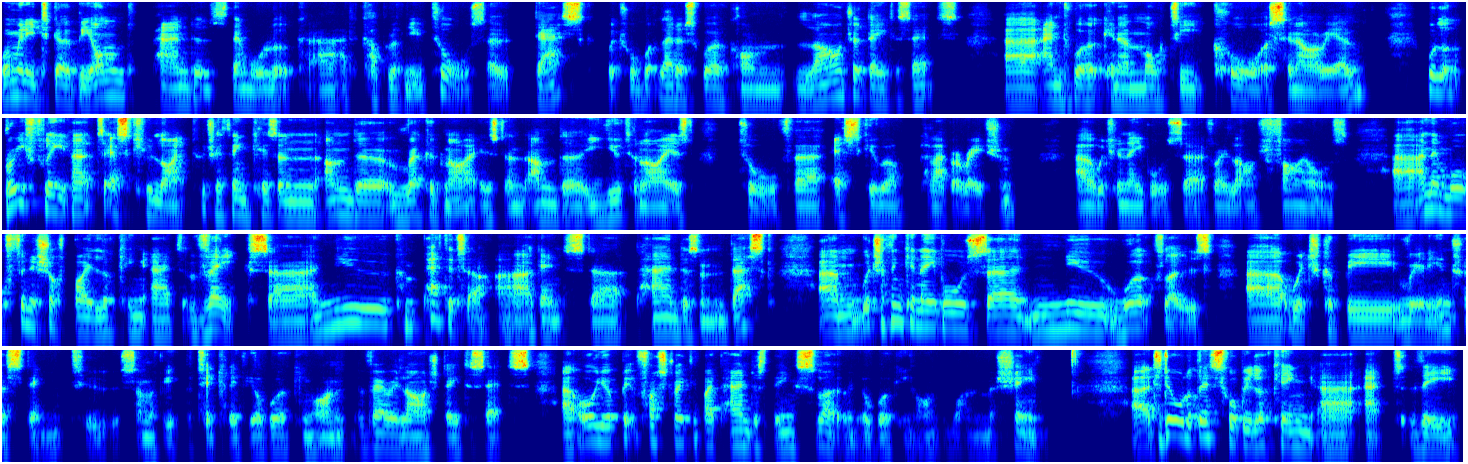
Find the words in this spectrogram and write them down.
When we need to go beyond pandas, then we'll look at a couple of new tools. So Dask, which will let us work on larger data sets uh, and work in a multi-core scenario. We'll look briefly at SQLite, which I think is an under-recognized and under-utilized tool for SQL collaboration uh, which enables uh, very large files. Uh, and then we'll finish off by looking at Vaex, uh, a new competitor uh, against uh, Pandas and Dask, um, which I think enables new workflows, which could be really interesting to some of you, particularly if you're working on very large data sets or you're a bit frustrated by Pandas being slow and you're working on one machine. to do all of this, we'll be looking at the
